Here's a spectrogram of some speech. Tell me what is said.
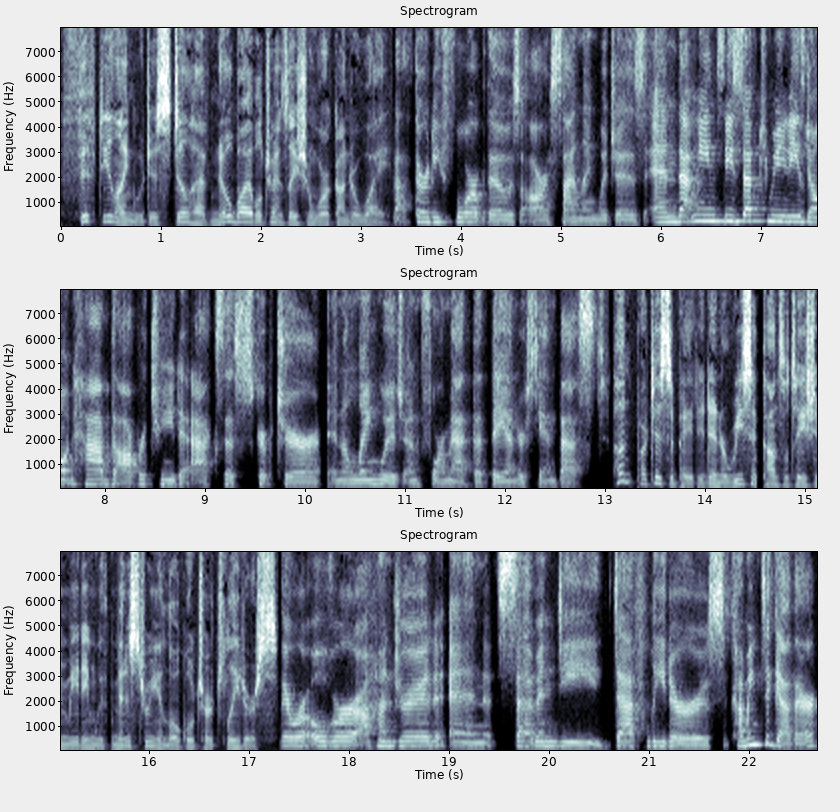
50 languages still have no Bible translation work underway. About 34 of those are sign languages. And that means these deaf communities don't have the opportunity to access scripture in a language and format that they understand best. Hunt participated in a recent consultation meeting with ministry and local church leaders. There were over 170 deaf leaders coming together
